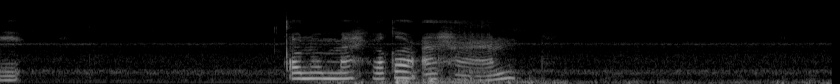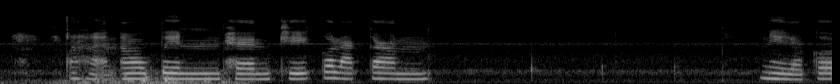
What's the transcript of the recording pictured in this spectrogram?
นี้ เอานมมาแล้วก็อาหาร อาหารเอาเป็นแพนเค้กก็ล้วกัน นี่แล้วก็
